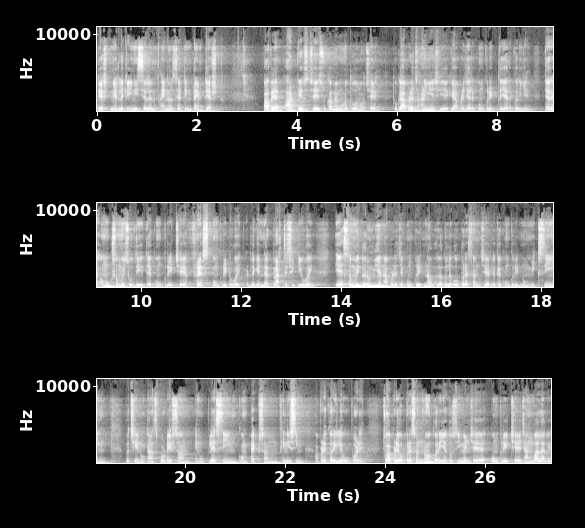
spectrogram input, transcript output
ટેસ્ટની, એટલે કે initial and final setting time test. હવે આ ટેસ્ટ છે એ શું કામે મહત્ત્વનો છે? તો કે આપણે જાણીએ છીએ કે આપણે જ્યારે કોન્ક્રીટ તૈયાર કરીએ, ત્યારે અમુક સમય સુધી તે કોન્ક્રીટ છે ફ્રેશ કોન્ક્રીટ હોય, એટલે કે અંદર પ્લાસ્ટિસિટી હોય, એ સમય દરમિયાન આપણે જે કોન્ક્રીટના અલગ અલગ ઓપરેશન છે, એટલે કે કોન્ક્રીટનું મિક્સિંગ પછી એનું ટ્રાન્સપોર્ટેશન એનું પ્લેસિંગ કોમ્પેક્શન ફિનિશિંગ આપણે કરી લેવું પડે. જો આપણે ઓપરેશન ન કરીએ તો સિમેન્ટ છે કોન્ક્રીટ છે જામવા લાગે,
